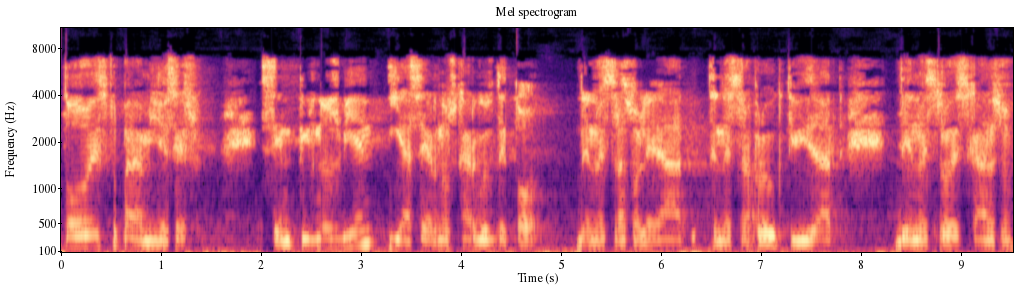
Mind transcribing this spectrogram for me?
todo esto para mí es eso, sentirnos bien y hacernos cargos de todo de nuestra soledad, de nuestra productividad, de nuestro descanso,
